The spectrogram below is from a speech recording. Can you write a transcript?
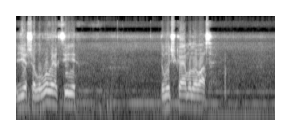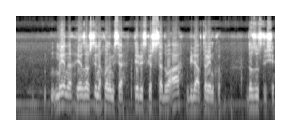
Є ще ловоли акційні. Тому чекаємо на вас. Ми, як завжди, знаходимося Тирівська 62А біля авторинку. До зустрічі!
